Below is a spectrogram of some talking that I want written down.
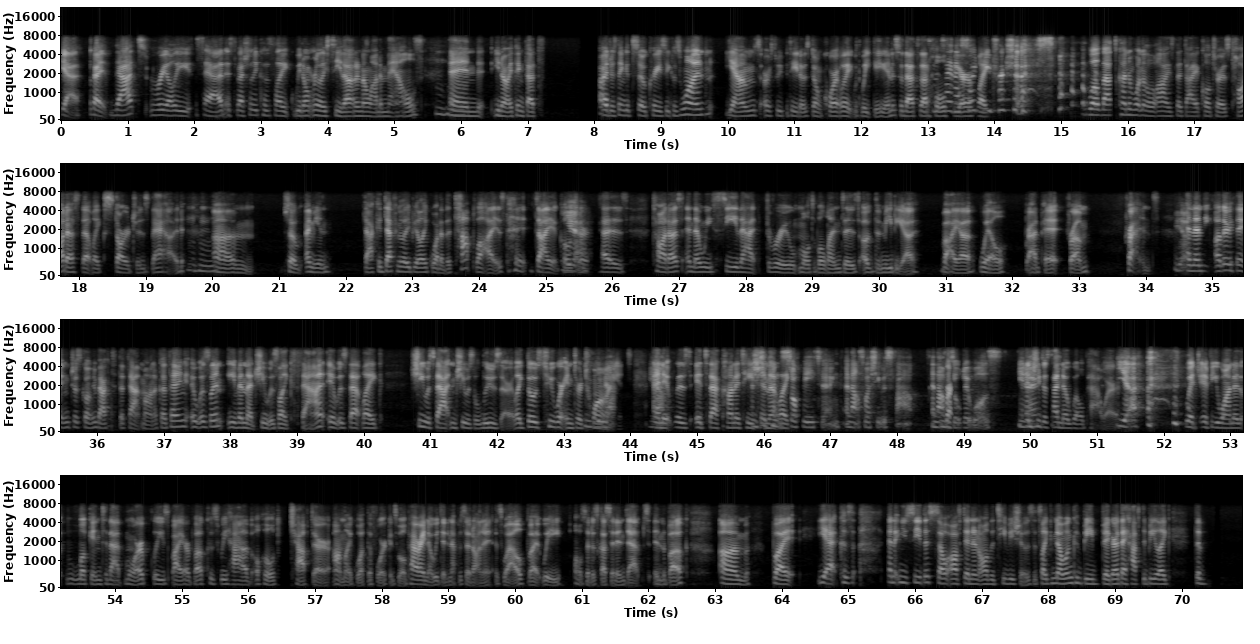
Yeah. Okay. That's really sad, especially because like we don't really see that in a lot of males. Mm-hmm. And, you know, I think that's I just think it's so crazy because one, yams or sweet potatoes don't correlate with weight gain. So that's that whole fear so of like nutritious. well, that's kind of one of the lies that diet culture has taught us that like starch is bad. Mm-hmm. Um, so I mean, that could definitely be like one of the top lies that diet culture yeah. has taught us, and then we see that through multiple lenses of the media via Will Brad Pitt from Friends. Yeah. And then the other thing, just going back to the fat Monica thing, it wasn't even that she was like fat. It was that like she was fat and she was a loser. Like those two were intertwined. Yeah. Yeah. And it was it's that connotation that like stop eating and that's why she was fat. And that was right. all it was. You know? And she just had no willpower. Yeah. which if you want to look into that more, please buy our book because we have a whole chapter on like what the fork is willpower. I know we did an episode on it as well, but we also discuss it in depth in the book. Um, but yeah, because and you see this so often in all the TV shows. It's like no one could be bigger. They have to be like the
